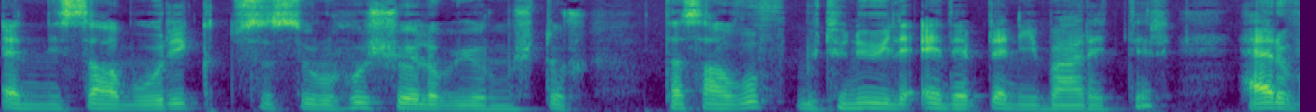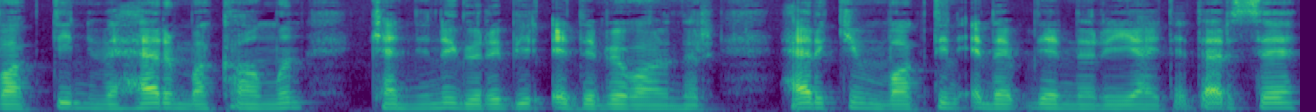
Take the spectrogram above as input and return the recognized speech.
en-Nisaburi Kutsesi Ruhu şöyle buyurmuştur. Tasavvuf bütünüyle edepten ibarettir. Her vaktin ve her makamın kendine göre bir edebi vardır. Her kim vaktin edeplerine riayet ederse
